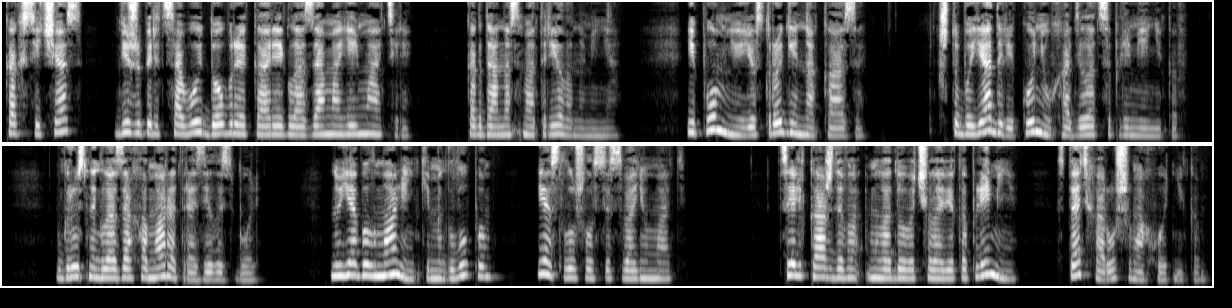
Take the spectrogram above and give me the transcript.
Как сейчас вижу перед собой добрые карие глаза моей матери, когда она смотрела на меня, и помню ее строгие наказы, чтобы я далеко не уходил от соплеменников. В грустных глазах Амара отразилась боль. Но я был маленьким и глупым и ослушался свою мать. Цель каждого молодого человека племени — стать хорошим охотником.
